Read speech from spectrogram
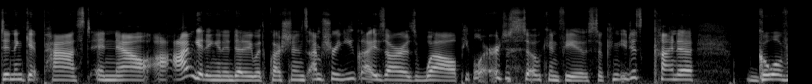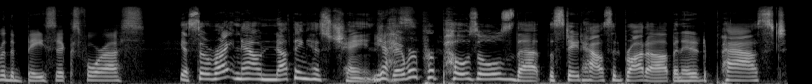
didn't get passed, and now I- I'm getting inundated with questions. I'm sure you guys are as well. People are just so confused. So can you just kind of go over the basics for us? Yeah, so right now nothing has changed. Yes. There were proposals that the state house had brought up and it had passed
